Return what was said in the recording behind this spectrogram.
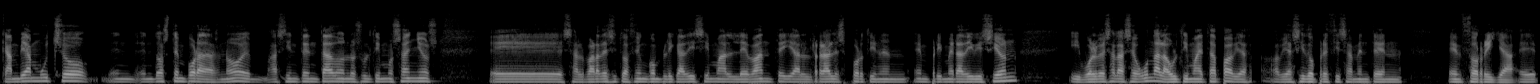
cambia mucho en, dos temporadas, ¿no? Has intentado en los últimos años eh, salvar de situación complicadísima al Levante y al Real Sporting en, en primera división y vuelves a la segunda. La última etapa había, había sido precisamente en, en Zorrilla. Eh,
